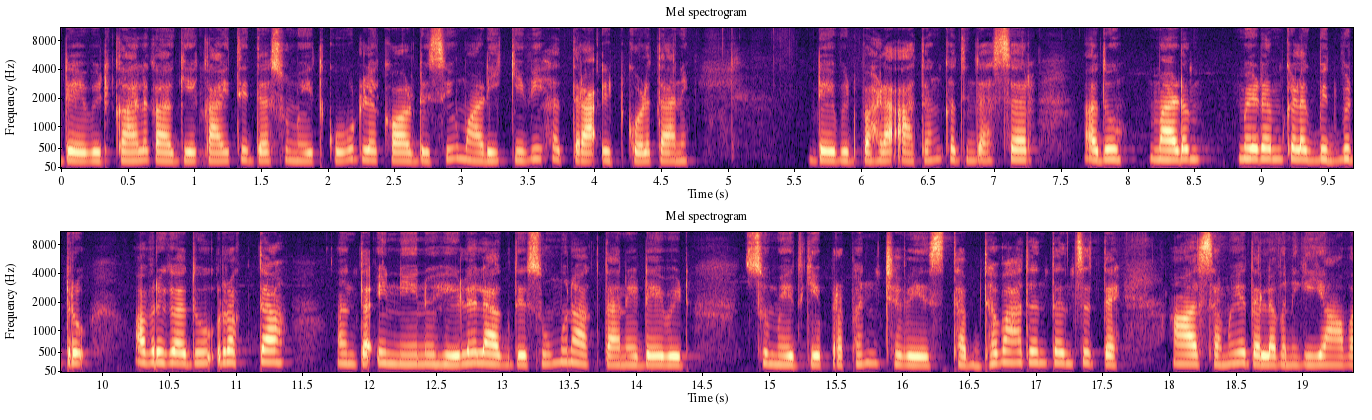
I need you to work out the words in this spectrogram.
ಡೇವಿಡ್ ಕಾಲ್ಗಾಗಿ ಕಾಯ್ತಿದ್ದ ಸುಮೇಧ್ ಕೂಡಲೇ ಕಾಲ್ ರಿಸೀವ್ ಮಾಡಿ ಕಿವಿ ಹತ್ತಿರ ಇಟ್ಕೊಳ್ತಾನೆ. ಡೇವಿಡ್ ಬಹಳ ಆತಂಕದಿಂದ, ಸರ್, ಅದು ಮೇಡಮ್ ಮೇಡಮ್ ಕೆಳಗೆ ಬಿದ್ದುಬಿಟ್ರು ಅವರಿಗೆ ಅದು ರಕ್ತ ಅಂತ ಇನ್ನೇನು ಹೇಳಲಾಗದೆ ಸುಮ್ಮನಾಗ್ತಾನೆ ಡೇವಿಡ್. ಸುಮೇಧ್ಗೆ ಪ್ರಪಂಚವೇ ಸ್ತಬ್ಧವಾದಂತನ್ಸುತ್ತೆ. ಆ ಸಮಯದಲ್ಲಿ ಅವನಿಗೆ ಯಾವ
